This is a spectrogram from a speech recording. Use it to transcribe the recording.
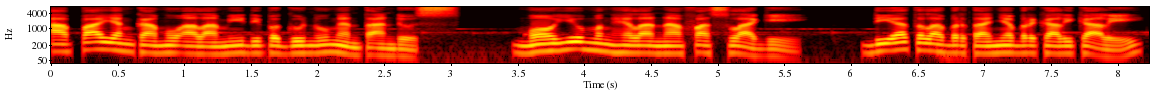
Apa yang kamu alami di pegunungan tandus? Moyu menghela nafas lagi. Dia telah bertanya berkali-kali,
